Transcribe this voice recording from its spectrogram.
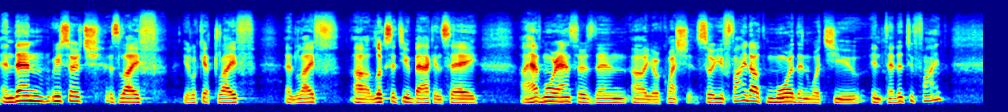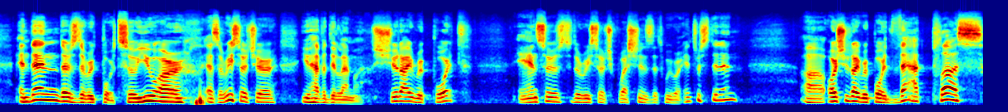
And then research is life. You look at life, and life uh, looks at you back and say, I have more answers than uh, your questions. So you find out more than what you intended to find. And then there's the report. So you are, as a researcher, you have a dilemma. Should I report answers to the research questions that we were interested in? Uh, or should I report that plus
